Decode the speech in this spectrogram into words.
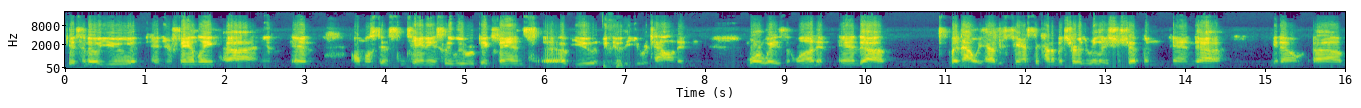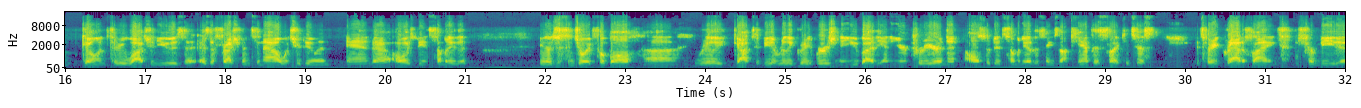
get to know you and, and your family, uh, and, and almost instantaneously we were big fans uh, of you, and we knew that you were talented in more ways than one. And and uh, but now we have this chance to kind of mature the relationship, and and uh, you know, um, going through watching you as a, as a freshman to now what you're doing, and uh, always being somebody that you know, just enjoyed football. Uh, really got to be a really great version of you by the end of your career, and then also did so many other things on campus. Like it just, it's very gratifying for me to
